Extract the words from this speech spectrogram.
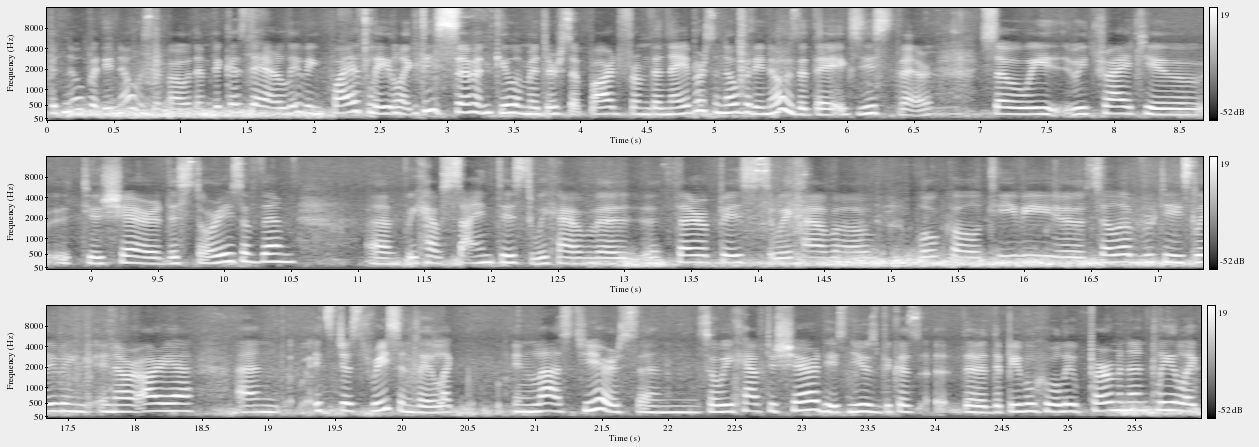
but nobody knows about them because they are living quietly like these seven kilometers apart from the neighbors and nobody knows that they exist there. So we we try to to share the stories of them uh, we have scientists, we have uh, therapists, we have uh, local TV uh, celebrities living in our area, and it's just recently, like in last years, and so we have to share this news because the the people who live permanently, like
